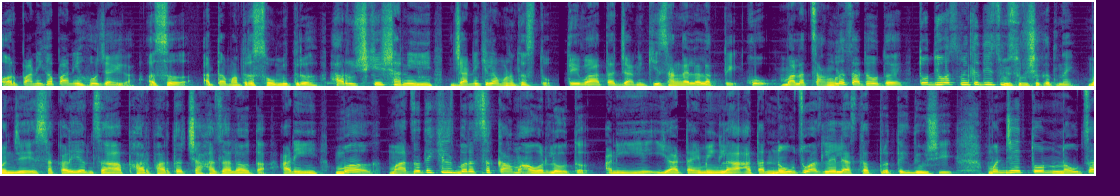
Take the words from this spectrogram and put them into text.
और पाणी का पाणी हो जाएगा असं आता मात्र सौमित्र हा ऋषिकेश आणि जानकीला म्हणत असतो. तेव्हा आता जानकी सांगायला लागते हो मला चांगलंच आठवतोय तो दिवस मी कधीच विसरू शकत नाही. म्हणजे सकाळी यांचा फार फार तर चहा झाला होता. आणि मग माझं देखील बरचसं काम आवरलं होतं. आणि या टायमिंगला आता नऊच वाजलेले असतात प्रत्येक दिवशी. म्हणजे तो नऊचा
